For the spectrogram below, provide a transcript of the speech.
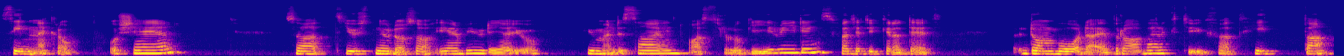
sinne, kropp och själ. Så att just nu då så erbjuder jag ju human design och astrologi readings för att jag tycker att det är ett, de båda är bra verktyg för att hitta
